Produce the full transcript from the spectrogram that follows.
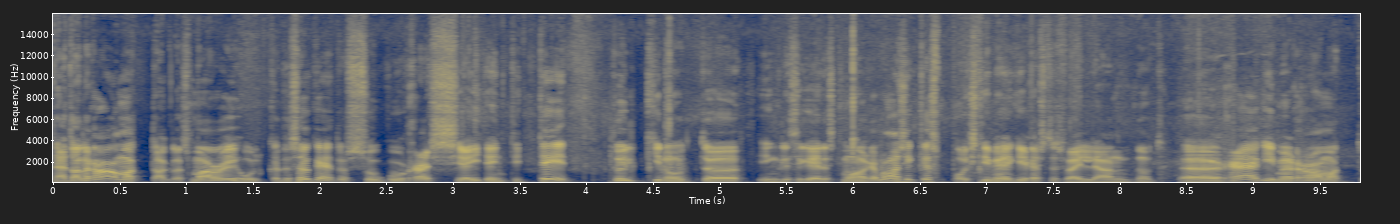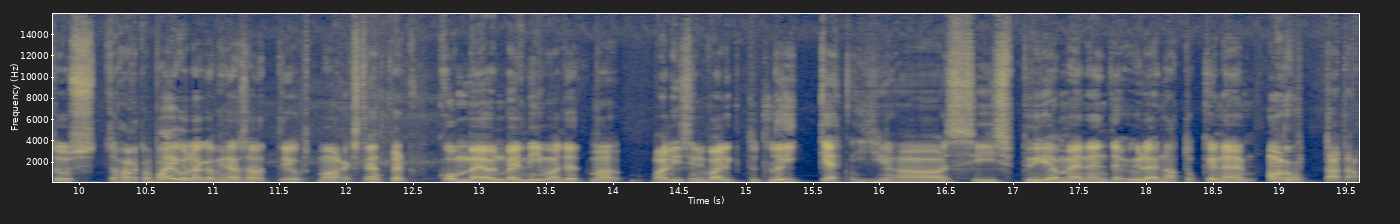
nädala raamat Douglas Murray Hulkade sõgedus, sugu, rass ja identiteet, tõlkinud äh, inglise keelest Maarja Maasikas, Postimehe kirjastus välja andnud äh,. räägime raamatust Hardo Pajulaga, mina saatejuht Marek Strandberg. komme on meil niimoodi, et ma valisin valitud lõike ja siis püüame nende üle natukene arutada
